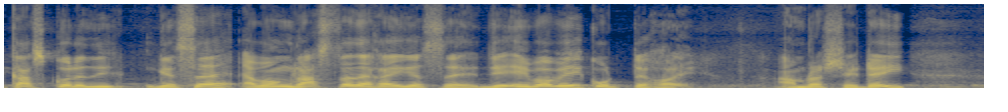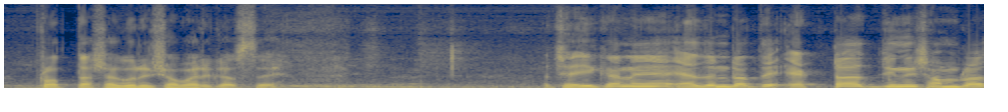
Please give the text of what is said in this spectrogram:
কাজ করে দি- গেছে এবং রাস্তা দেখাই গেছে যে এভাবেই করতে হয়। আমরা সেটাই প্রত্যাশা করি সবার কাছে। আচ্ছা এখানে এজেন্ডাতে একটা জিনিস আমরা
